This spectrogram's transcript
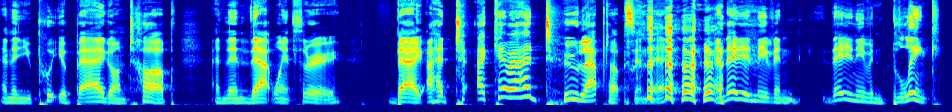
and then you put your bag on top and then that went through. Bag. I had t- I, came, I had two laptops in there and they didn't even they didn't even blink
